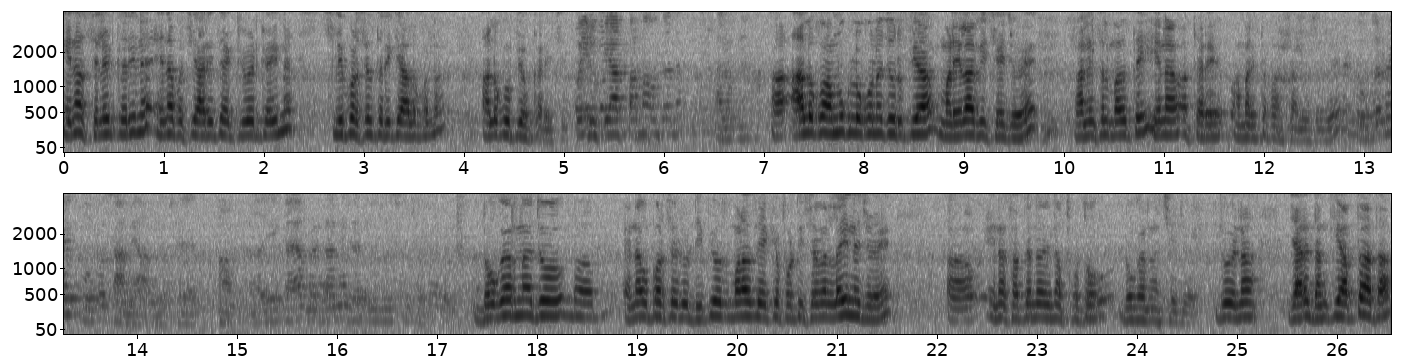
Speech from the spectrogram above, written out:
એના સિલેક્ટ કરીને એના પછી આ રીતે એક્ટિવેટ કરીને સ્લીપર સેલ તરીકે આ લોકોના, આ લોકો ઉપયોગ કરે છે. કોઈ રૂપિયા આપવામાં આવતા હતા? આ લોકો અમુક લોકોને જો રૂપિયા મળેલા બી છે જો એ ફાઇનાન્શિયલ મદદ થઈ એના અત્યારે અમારી તપાસ ચાલુ છે જો. ડોગરનો એક ફોટો સામે આવ્યો છે. એ કયા પ્રકારની ગતિવિધિ શું છે? ડોગરના જો એના ઉપર છે જો ડીપીઓ મળે તો એકે ફોર્ટી સેવન લઈને જો એ એના સાથેનો એના ફોટો ડોગરના છે જો એ. જો એના જ્યારે ધમકી આપતા હતા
